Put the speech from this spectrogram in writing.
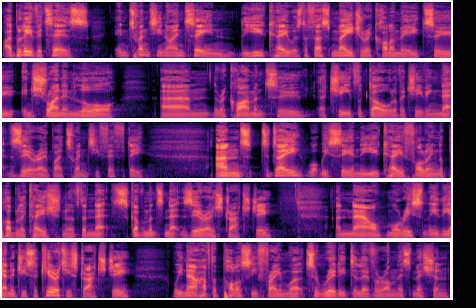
I believe it is. In 2019, the UK was the first major economy to enshrine in law um, the requirement to achieve the goal of achieving net zero by 2050. And today, what we see in the UK following the publication of the net, government's net zero strategy and now, more recently, the energy security strategy, we now have the policy framework to really deliver on this mission,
